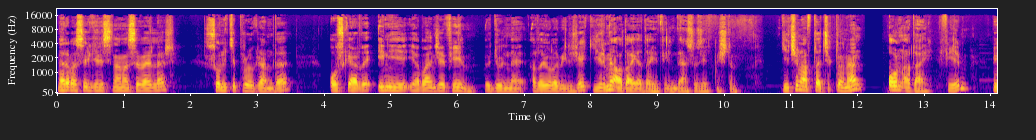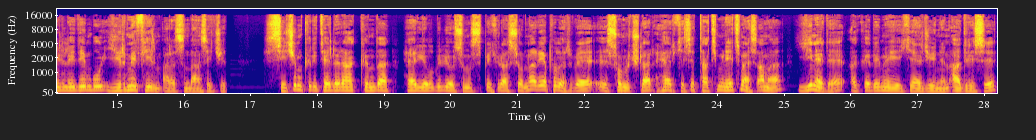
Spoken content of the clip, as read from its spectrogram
Merhaba sevgili sinema severler. Son iki programda Oscar'da en iyi yabancı film ödülüne aday olabilecek 20 aday adayı filmden söz etmiştim. Geçen hafta açıklanan 10 aday film belirlediğim bu 20 film arasından seçildi. Seçim kriterleri hakkında her yıl biliyorsunuz spekülasyonlar yapılır ve e, sonuçlar herkesi tatmin etmez ama yine de akademi heykelciğinin adresi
